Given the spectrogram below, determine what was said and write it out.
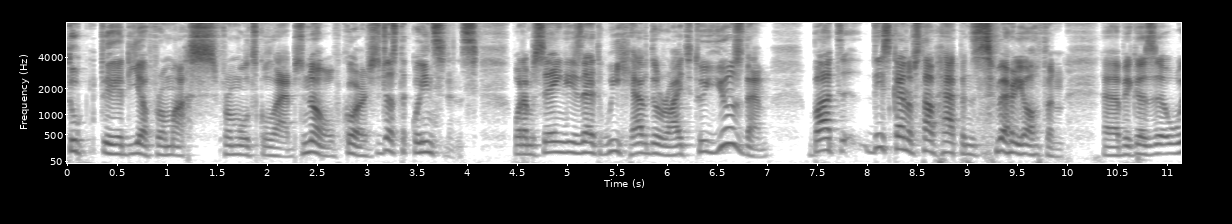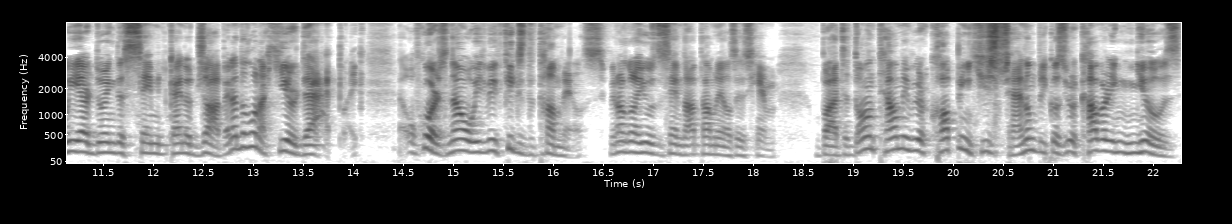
took the idea from us, from Old School Labs. No, of course, it's just a coincidence. What I'm saying is that we have the right to use them. But this kind of stuff happens very often uh, because we are doing the same kind of job, and I don't want to hear that. Like, of course, now we, we fix the thumbnails. We're not going to use the same th- thumbnails as him. But don't tell me we're copying his channel because you're covering news.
